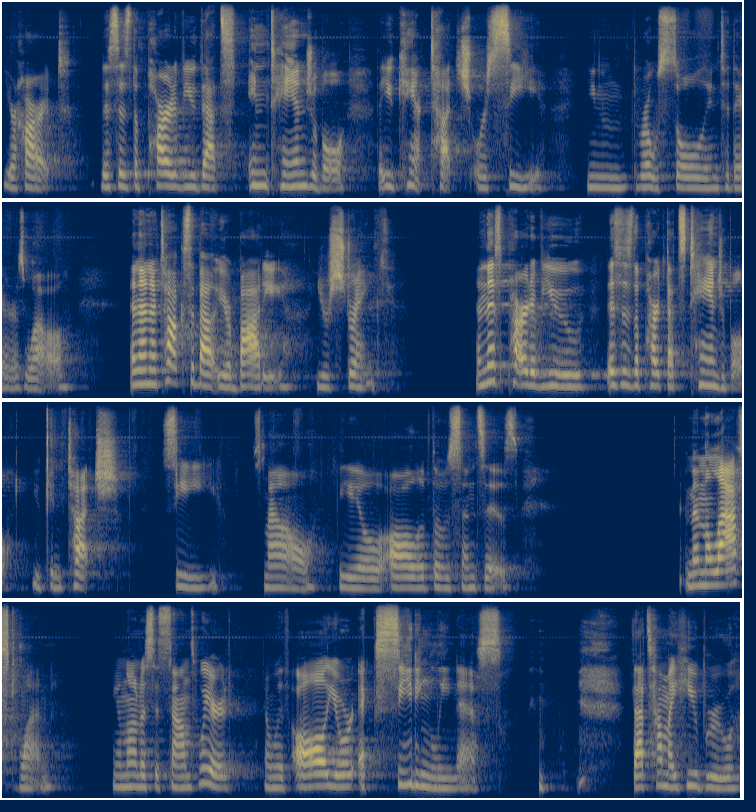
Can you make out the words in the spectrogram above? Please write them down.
your heart. This is the part of you that's intangible, that you can't touch or see. You can throw soul into there as well. And then it talks about your body, your strength. And this part of you, this is the part that's tangible. You can touch, see, smell, feel, all of those senses. And then the last one, You'll notice it sounds weird. And with all your exceedingliness, that's how my Hebrew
